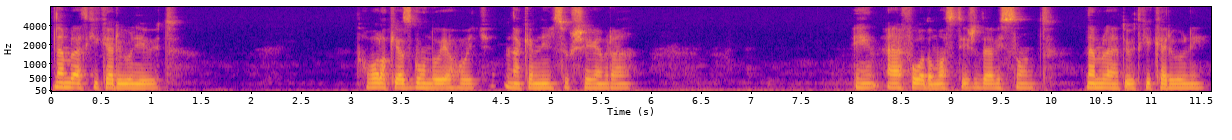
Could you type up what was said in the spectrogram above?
nem lehet kikerülni őt. Ha valaki azt gondolja, hogy nekem nincs szükségem rá, én elfogadom azt is, de viszont nem lehet őt kikerülni,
